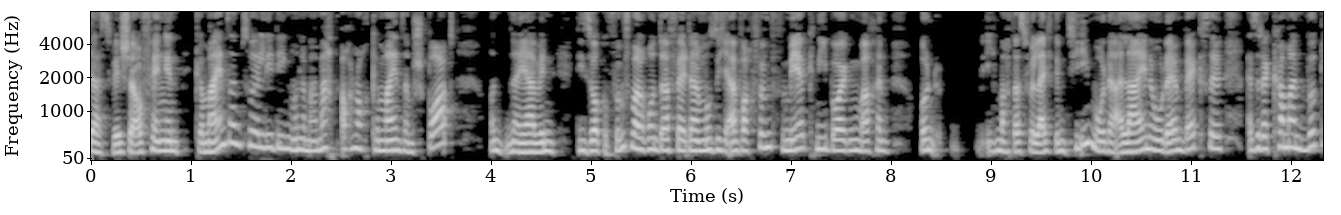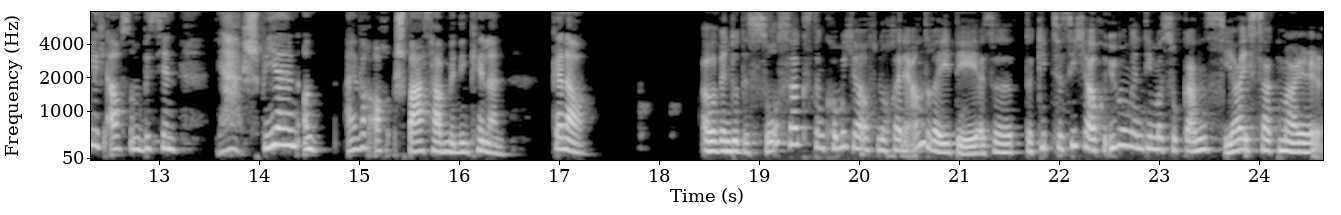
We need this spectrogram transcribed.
das Wäscheaufhängen gemeinsam zu erledigen und man macht auch noch gemeinsam Sport. Und naja, wenn die Socke fünfmal runterfällt, dann muss ich einfach fünf mehr Kniebeugen machen und ich mache das vielleicht im Team oder alleine oder im Wechsel. Also da kann man wirklich auch so ein bisschen, ja, spielen und einfach auch Spaß haben mit den Kindern. Genau. Aber wenn du das so sagst, dann komme ich ja auf noch eine andere Idee. Also da gibt's ja sicher auch Übungen, die man so ganz, ja, ich sag mal,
